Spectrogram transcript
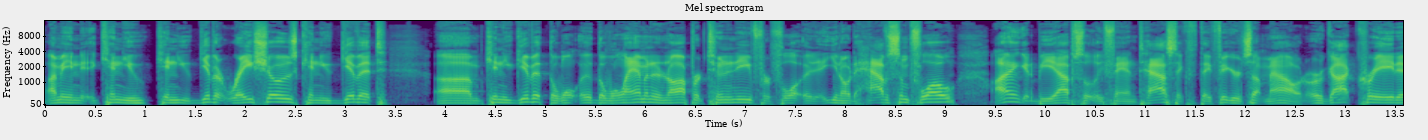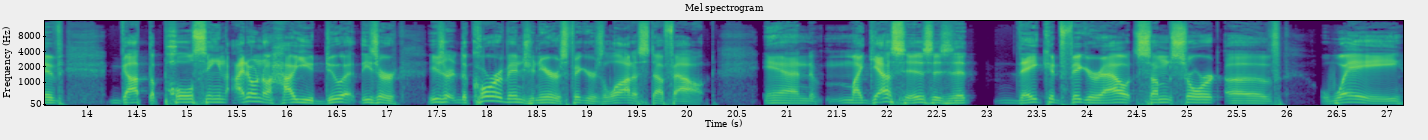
I mean, can you can you give it ratios? Can you give it um, can you give it the the Willamette an opportunity for flow, you know, to have some flow? I think it'd be absolutely fantastic if they figured something out or got creative, got the pulsing. I don't know how you do it. These are these are the Corps of Engineers figures a lot of stuff out, and my guess is is that they could figure out some sort of way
